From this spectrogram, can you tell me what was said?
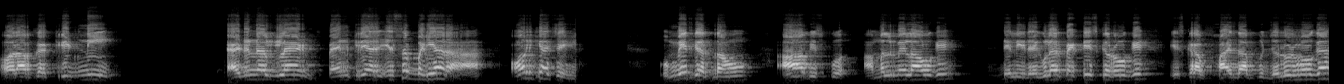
और आपका किडनी एडिनल ग्लैंड पैनक्रियाज ये सब बढ़िया रहा, और क्या चाहिए? उम्मीद करता हूँ आप इसको अमल में लाओगे डेली रेगुलर प्रैक्टिस करोगे इसका फायदा आपको जरूर होगा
